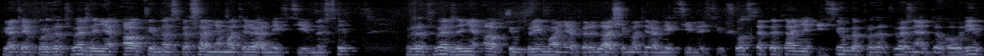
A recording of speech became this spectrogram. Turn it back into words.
П'яте. Про затвердження актів на списання матеріальних цінностей затвердження актів приймання передачі матеріальних цінностей шосте питання і сьоме про затвердження договорів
